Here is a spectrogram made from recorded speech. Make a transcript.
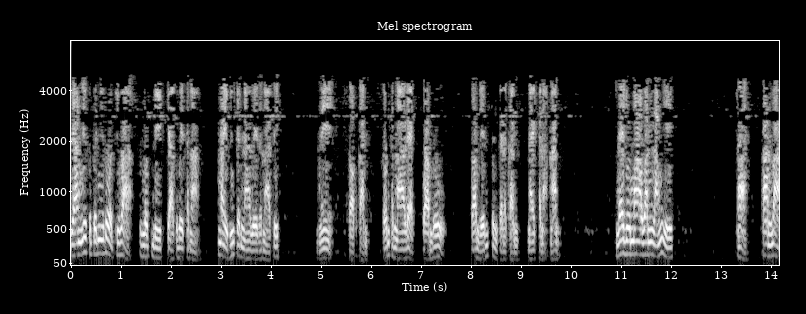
อย่างนี้ก็เป็นนิโรธที่ว่าหลบหลีกจากเวทนา ไม่พิจารณาเวทนาสินี่ตอบกันสนทนาแรกความรู้ ความเห็นซึ่งกันและกันในขณะนั้น และอยู่มาวันหลังอีกท่านว่า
